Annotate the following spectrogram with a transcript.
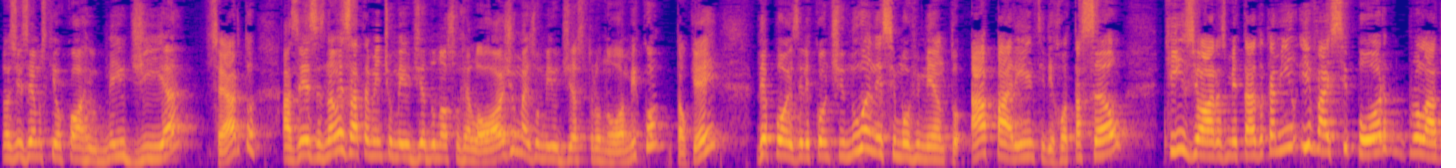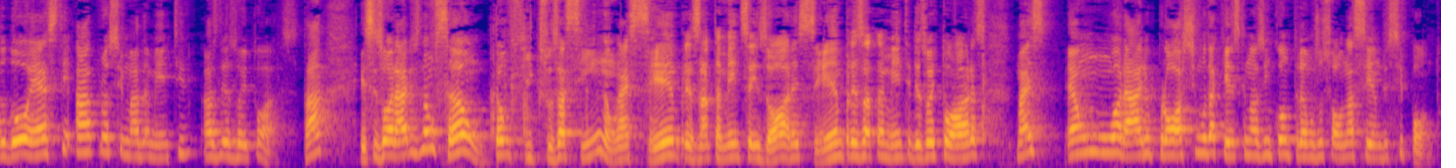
nós dizemos que ocorre o meio-dia, certo? Às vezes não exatamente o meio-dia do nosso relógio, mas o meio-dia astronômico, tá ok? Depois ele continua nesse movimento aparente de rotação 15 horas, metade do caminho, e vai se pôr para o lado do oeste aproximadamente às 18 horas. Tá? Esses horários não são tão fixos assim, não é sempre exatamente 6 horas, sempre exatamente 18 horas, mas é um horário próximo daqueles que nós encontramos o Sol nascendo esse ponto.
